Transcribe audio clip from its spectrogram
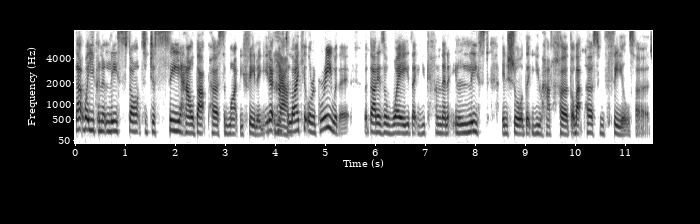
that way you can at least start to just see how that person might be feeling. You don't have yeah. to like it or agree with it, but that is a way that you can then at least ensure that you have heard or that person feels heard.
